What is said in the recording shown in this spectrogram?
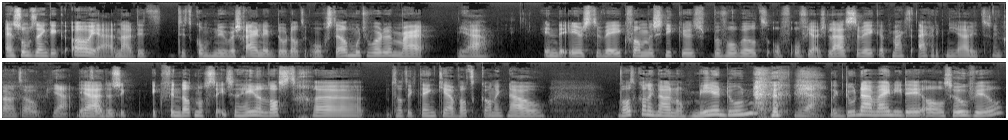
En soms denk ik, oh ja, nou, dit, dit komt nu waarschijnlijk doordat ik ongesteld moet worden. Maar ja, in de eerste week van mijn cyclus bijvoorbeeld, of, of juist laatste week, het maakt eigenlijk niet uit. Dan kan het ook, ja. Ja, dus ik, ik vind dat nog steeds een hele lastige. Dat ik denk, ja, wat kan ik nou. Wat kan ik nou nog meer doen? Ja, Want ik doe naar mijn idee al zoveel.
